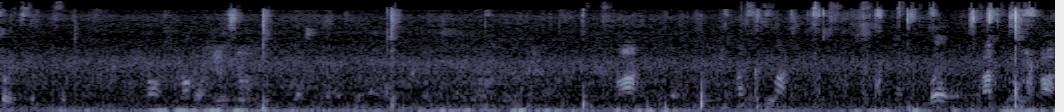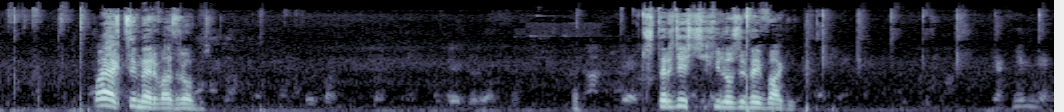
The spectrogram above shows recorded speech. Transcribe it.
końcu. O jak Cymer was robi. 40 kg żywej wagi. Jak nie mniej.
